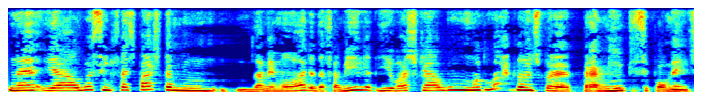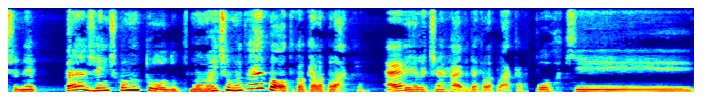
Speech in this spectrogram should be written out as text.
né, e é algo assim que faz parte da, da memória da família. E eu acho que é algo muito marcante para mim, principalmente, né? Pra gente como um todo. Mamãe tinha muita revolta com aquela placa. É? Ela tinha raiva daquela placa. Porque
